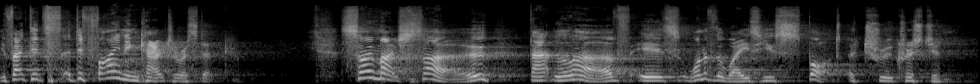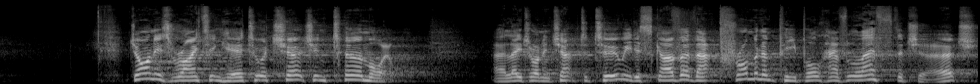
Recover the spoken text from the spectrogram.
In fact, it's a defining characteristic. So much so that love is one of the ways you spot a true Christian. John is writing here to a church in turmoil. Uh, later on in chapter 2, we discover that prominent people have left the church.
